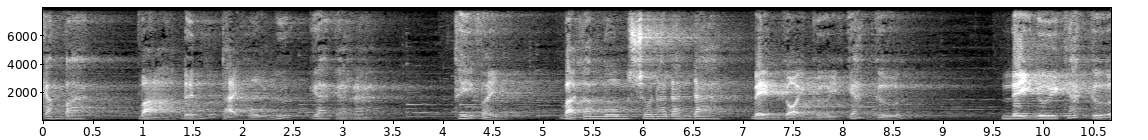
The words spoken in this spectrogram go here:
Kampa và đến tại hồ nước Gagara. Thế vậy, bà la môn Sonadanda bèn gọi người gác cửa. Này người gác cửa,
